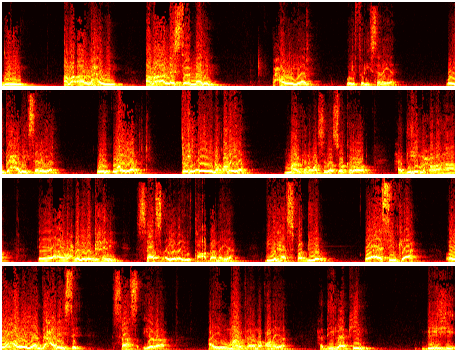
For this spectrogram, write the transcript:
dhulin ama aan la hawin ama aan la isticmaalin waxa weeyaan way fariisanayaan way daxalaysanayaan way urayaan qay ayay noqonayaan. Maalkana waa sidaas oo kale oo haddii muxuu ahaa aan waxba laga bixinin saas ayada ayuu tacbanaya biyahaas fadhiyo oo aasinka ah oo waxa weeyaan daxalaysay saas iyada ayuu maalkana noqonaya haddii laakiin biyihii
